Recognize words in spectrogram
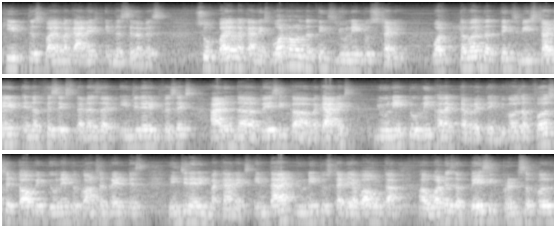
keep this biomechanics in the syllabus. So biomechanics, what are all the things you need to study? Whatever the things we studied in the physics, that is the engineering physics and in the basic uh, mechanics, you need to recollect everything because the first topic you need to concentrate is engineering mechanics. In that you need to study about uh, uh, what is the basic principle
